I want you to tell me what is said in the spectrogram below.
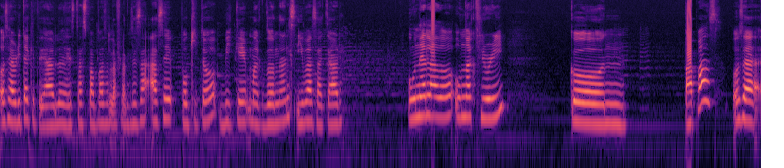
o sea, ahorita que te hablo de estas papas a la francesa, hace poquito vi que McDonald's iba a sacar un helado, un McFlurry con papas. O sea,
